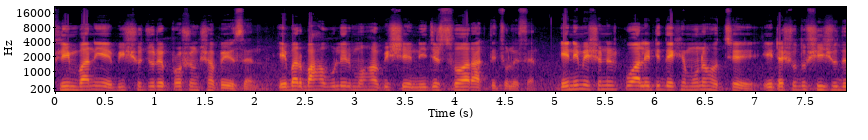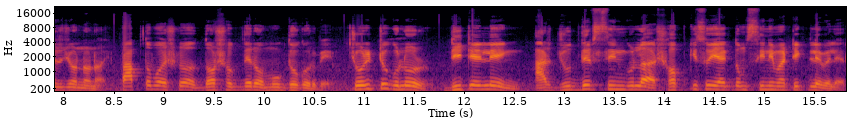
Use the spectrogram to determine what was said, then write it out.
ফিল্ম বানিয়ে বিশ্বজুড়ে প্রশংসা পেয়েছেন। এবার বাহুবলীর মহাবিশ্বে নিজের ছোঁয়া রাখতে চলেছেন। অ্যানিমেশনের কোয়ালিটি দেখে মনে হচ্ছে এটা শুধু শিশুদের জন্য নয়, প্রাপ্তবয়স্ক দর্শকদেরও মুগ্ধ করবে। চরিত্রগুলোর ডিটেইলিং আর যুদ্ধের সিনগুলা সবকিছুই একদম সিনেমাটিক লেভেলের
